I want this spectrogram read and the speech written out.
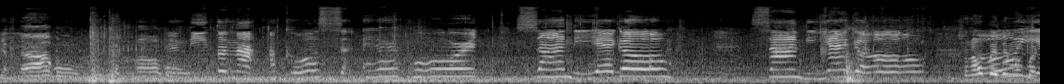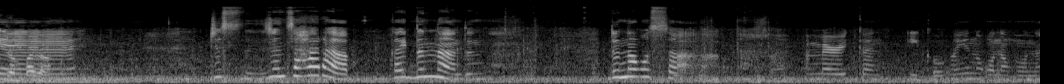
Iyak na ako. Na ako. Nandito na ako sa airport. San Diego. San Diego. Saan ako pwede magpa-jump pala? Just, dyan sa harap. Kahit doon na. Doon, doon ako sa American Eagle. Ayun ang unang-una.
